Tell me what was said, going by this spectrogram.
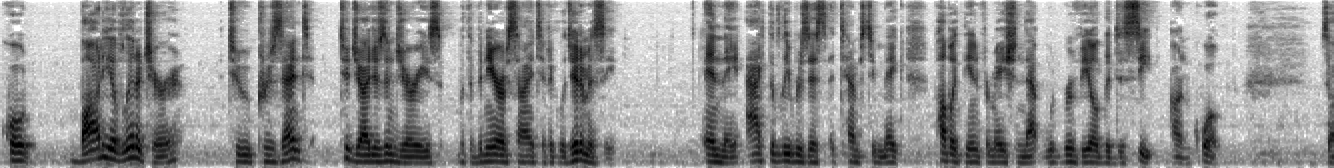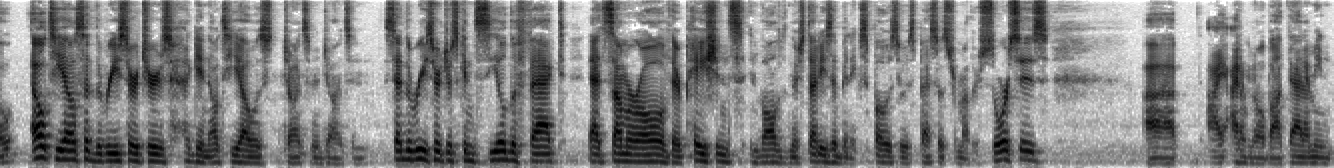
quote, body of literature to present to judges and juries with a veneer of scientific legitimacy. And they actively resist attempts to make public the information that would reveal the deceit, unquote. So LTL said the researchers, again, LTL was Johnson and Johnson, said the researchers concealed the fact that some or all of their patients involved in their studies have been exposed to asbestos from other sources. Uh, I, I don't know about that. I mean,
